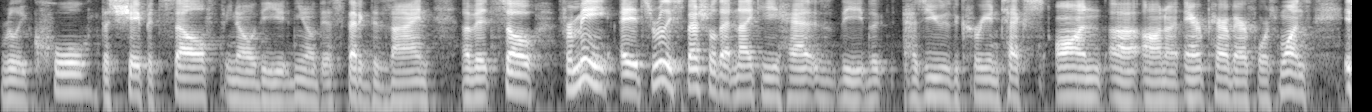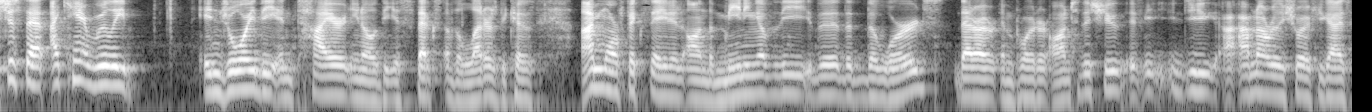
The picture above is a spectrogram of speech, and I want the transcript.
really cool. The shape itself, you know, the you know the aesthetic design of it. So for me, it's really special that Nike has the, the has used the Korean text on uh, on an air pair of Air Force Ones. It's just that I can't really enjoy the entire, you know, the aesthetics of the letters because I'm more fixated on the meaning of the, the, the, the words that are embroidered onto the shoe. If you, I'm not really sure if you guys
